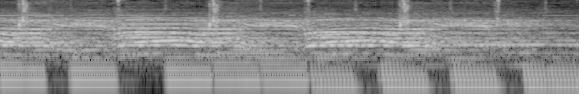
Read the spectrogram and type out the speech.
oi, oi, oi.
